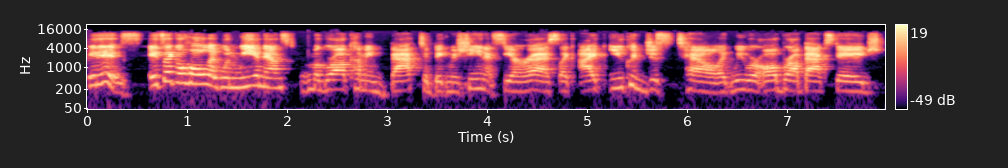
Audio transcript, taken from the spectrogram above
It is. It's like a whole like when we announced McGraw coming back to Big Machine at CRS, like I you could just tell like we were all brought backstage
